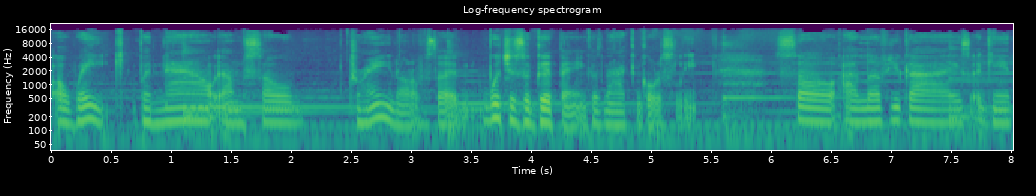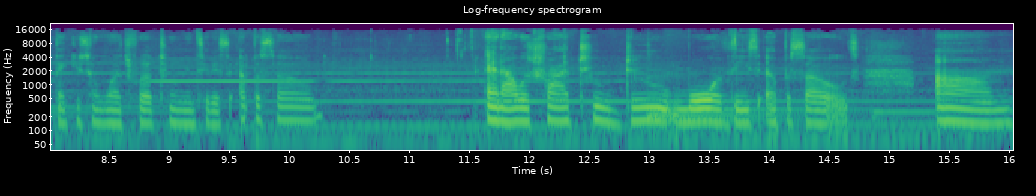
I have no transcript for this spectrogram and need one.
awake, but now I'm so drained all of a sudden, which is a good thing because now I can go to sleep. So I love you guys. Again, thank you so much for tuning into this episode. And I will try to do more of these episodes um,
